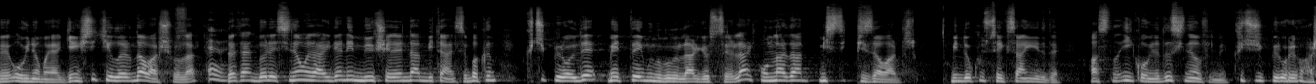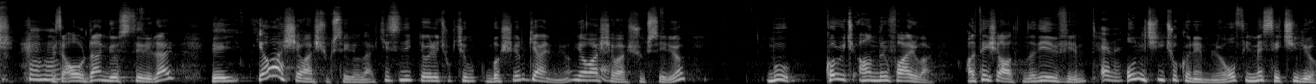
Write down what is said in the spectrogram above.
e, oynamaya. Gençlik yıllarında başlıyorlar. Evet. Zaten böyle sinema dergilerinin en büyük şeylerinden bir tanesi. Bakın küçük bir rolde Matt Damon'u bulurlar gösterirler. Onlardan Mystic Pizza vardır. 1987'de. Aslında ilk oynadığı sinema filmi. Küçücük bir rolü var. Mesela oradan gösterirler. E, yavaş yavaş yükseliyorlar. Kesinlikle öyle çok çabuk başarı gelmiyor. Yavaş yavaş yükseliyor. Bu Courage Under Fire var. Ateş Altında diye bir film. Evet. Onun için çok önemli. O filme seçiliyor.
